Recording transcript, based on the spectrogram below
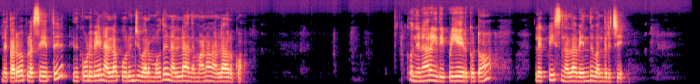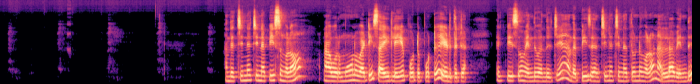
இந்த கருவேப்பிலை சேர்த்து இது கூடவே நல்லா பொரிஞ்சு வரும்போது நல்லா அந்த மனம் நல்லாயிருக்கும் கொஞ்ச நேரம் இது இப்படியே இருக்கட்டும். லெக் பீஸ் நல்லா வெந்து வந்துருச்சு. அந்த சின்ன சின்ன பீஸுங்களும் நான் ஒரு மூணு வாட்டி சைட்லேயே போட்டு போட்டு எடுத்துட்டேன். லெக் பீஸும் வெந்து வந்துடுச்சு அந்த பீஸ் சின்ன சின்ன துண்டுங்களும் நல்லா வெந்து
